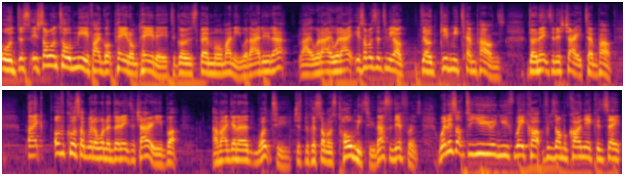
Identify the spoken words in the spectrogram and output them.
or just if someone told me if I got paid on payday to go and spend more money, would I do that? Like, would I? Would I? If someone said to me, "Oh, give me ten pounds, donate to this charity, ten pound," like, of course I'm gonna want to donate to charity, but am I gonna want to just because someone's told me to? That's the difference. When it's up to you and you wake up, for example, Kanye could say,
